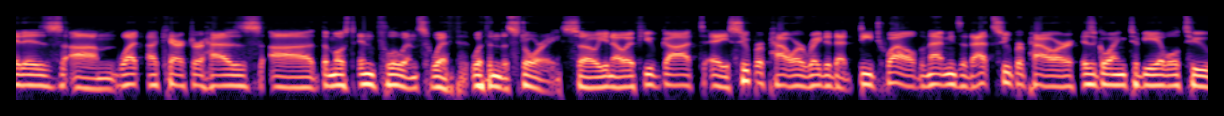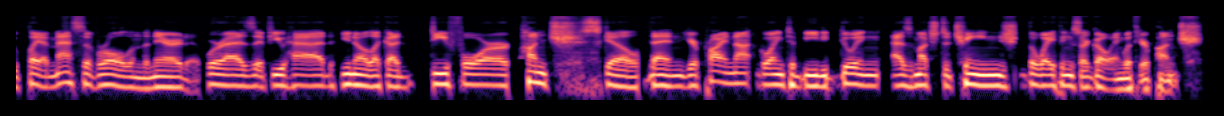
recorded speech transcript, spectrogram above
it is um, what a character has the most influence with within the story. So, you know, if you've got a superpower rated at D12, then that means that that superpower is going to be able to play a massive role in the narrative. Whereas if you had, you know, like a D4 punch skill, then you're probably not going to be doing as much to change the way things are going with your punch.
